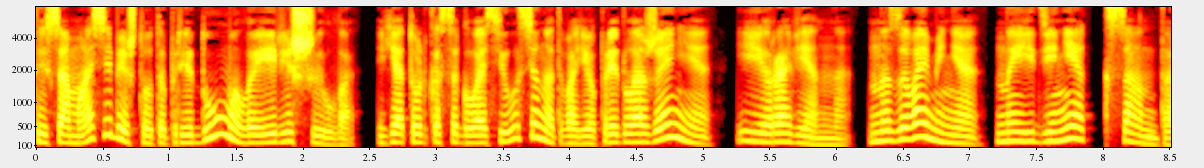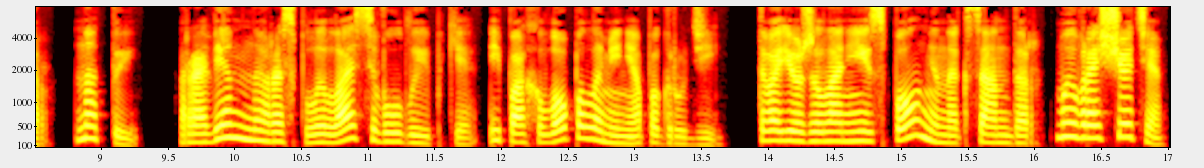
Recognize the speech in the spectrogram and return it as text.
«Ты сама себе что-то придумала и решила. Я только согласился на твое предложение. И, Равенна, называй меня наедине Ксандр, на «ты». Равенна расплылась в улыбке и похлопала меня по груди. «Твое желание исполнено, Ксандр. Мы в расчете.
